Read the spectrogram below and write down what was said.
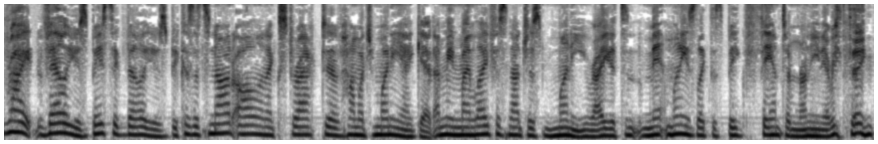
Right, values, basic values, because it's not all an extractive how much money I get. I mean, my life is not just money, right? It's money is like this big phantom running everything,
